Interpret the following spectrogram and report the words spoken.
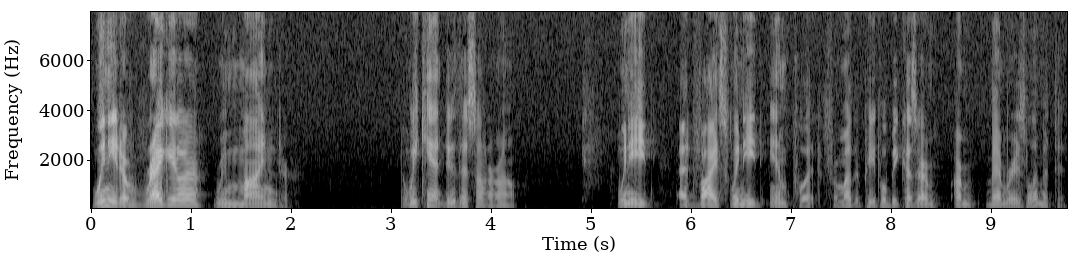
we need a regular reminder. And we can't do this on our own. We need advice. We need input from other people because our, our memory is limited.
